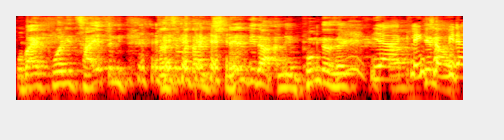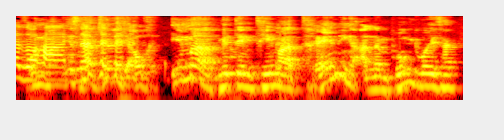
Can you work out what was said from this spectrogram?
Wobei Polizei finde ich, da sind wir dann schnell wieder an dem Punkt, dass ich, Ja, äh, klingt genau. schon wieder so Und man hart. ist ne? natürlich auch immer mit dem Thema Training an einem Punkt, wo ich sage,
